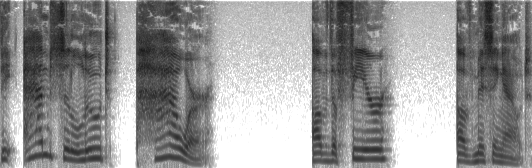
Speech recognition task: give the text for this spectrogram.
the absolute power of the fear of missing out.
